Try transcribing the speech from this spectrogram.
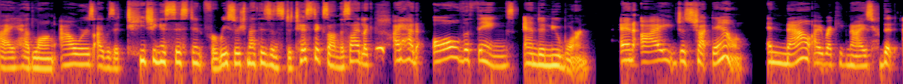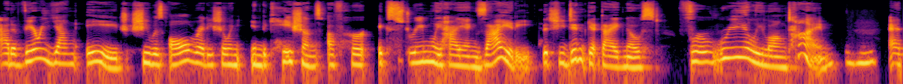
I had long hours. I was a teaching assistant for research methods and statistics on the side. Like I had all the things and a newborn and I just shut down. And now I recognize that at a very young age, she was already showing indications of her extremely high anxiety that she didn't get diagnosed for a really long time mm-hmm. and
